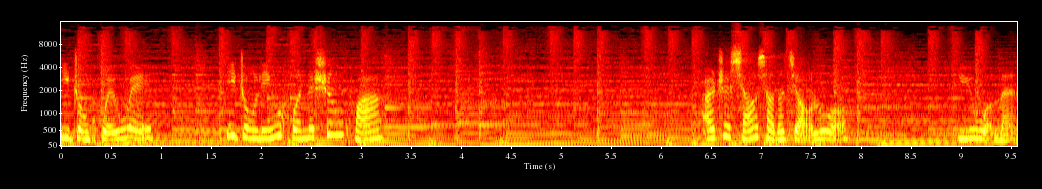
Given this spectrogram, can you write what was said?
一种回味，一种灵魂的升华。而这小小的角落与我们，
